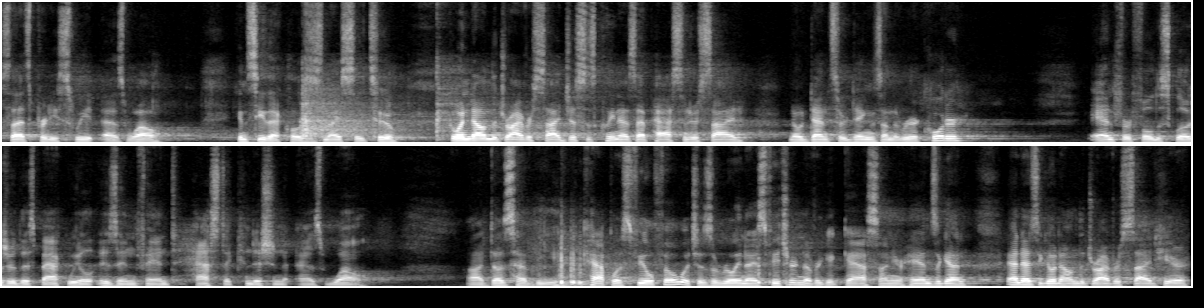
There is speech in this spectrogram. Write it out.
So that's pretty sweet as well. You can see that closes nicely too. Going down the driver's side, just as clean as that passenger side. No dents or dings on the rear quarter. And for full disclosure, this back wheel is in fantastic condition as well. Uh, it does have the capless fuel fill, which is a really nice feature. Never get gas on your hands again. And as you go down the driver's side here,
